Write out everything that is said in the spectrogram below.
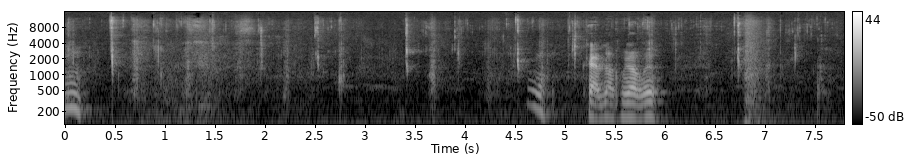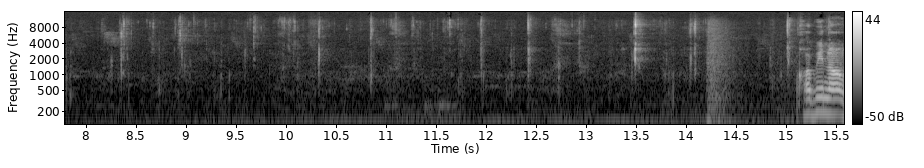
แซ่บหรอกพี่น้องเอ้ยขอพี่น้อง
